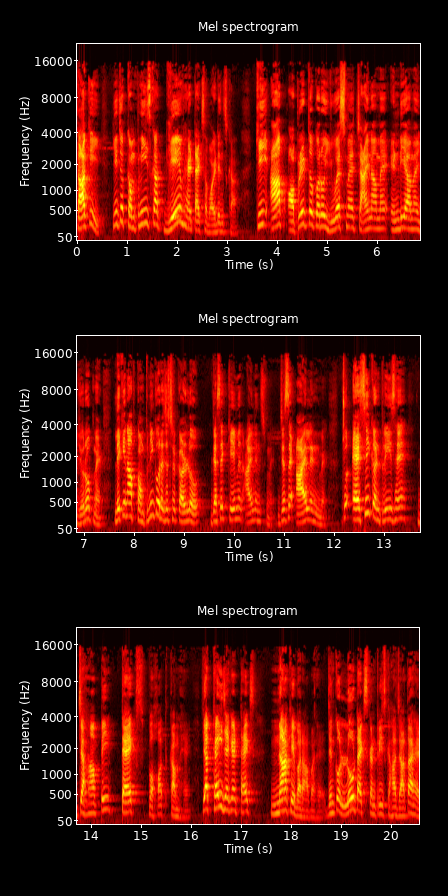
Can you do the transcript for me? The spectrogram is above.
ताकि ये जो कंपनीज़ का गेम है टैक्स अवॉइडेंस का, कि आप ऑपरेट तो करो यूएस में चाइना में इंडिया में यूरोप में, लेकिन आप कंपनी को रजिस्टर कर लो, जैसे केमन आइलैंड्स में, जैसे आयरलैंड में, जो ऐसी कंट्रीज़ हैं जहाँ पे टैक्स बहुत कम है, या कई जगह टैक्स ना के बराबर है, जिनको लो टैक्स कंट्रीज़ कहा जाता है।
